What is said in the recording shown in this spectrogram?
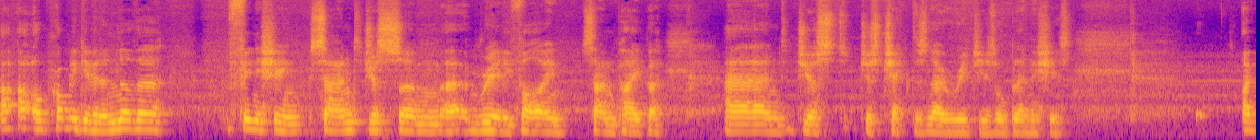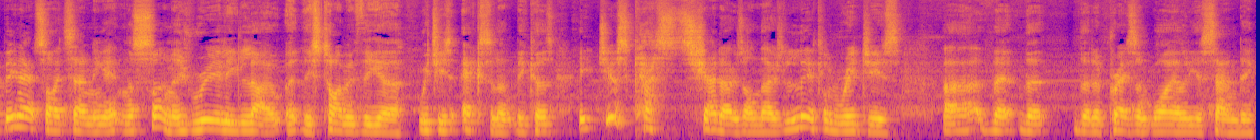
I, will probably give it another finishing sand, just some uh, really fine sandpaper and just just check there's no ridges or blemishes. I've been outside sanding it and the sun is really low at this time of the year which is excellent because it just casts shadows on those little ridges uh, that, that that are present while you're sanding.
